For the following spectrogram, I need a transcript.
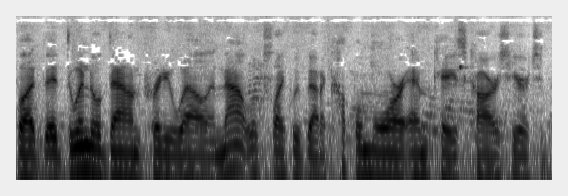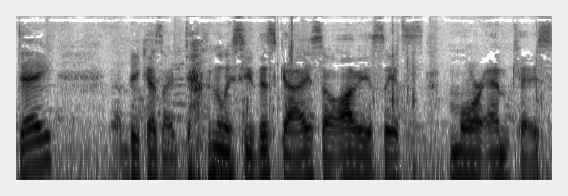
but it dwindled down pretty well. And now it looks like we've got a couple more M case cars here today because I definitely see this guy. So obviously it's more M case.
